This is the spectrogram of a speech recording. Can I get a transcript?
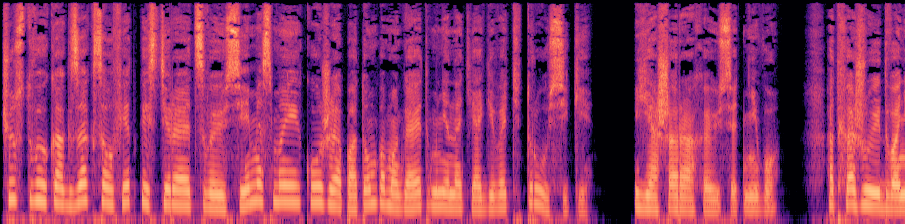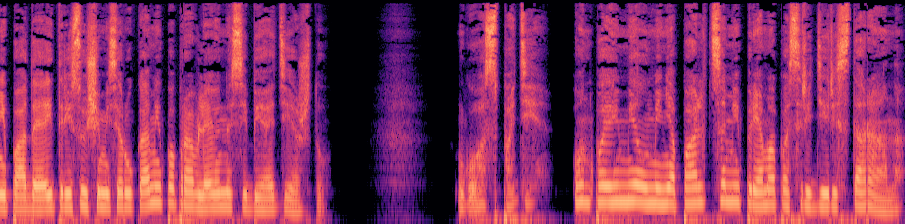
Чувствую, как Зак салфеткой стирает свое семя с моей кожи, а потом помогает мне натягивать трусики. Я шарахаюсь от него. Отхожу, едва не падая, и трясущимися руками поправляю на себе одежду. Господи, он поимел меня пальцами прямо посреди ресторана.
